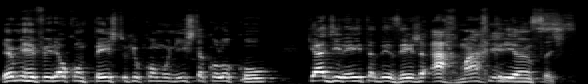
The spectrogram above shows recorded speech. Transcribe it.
Eu me referi ao contexto que o comunista colocou que a direita deseja armar Que crianças.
